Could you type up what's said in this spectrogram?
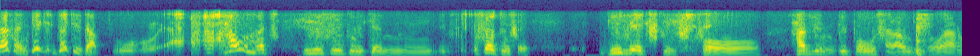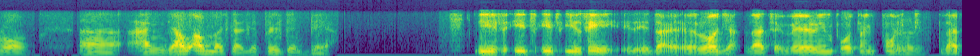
that's fine. Take, it- take it up. How much do you think we can, so to say, give excuse for having people who surround you who are wrong, uh, and how, how much does the president bear? It's, it's, it's, you see, it- uh, Roger, that's a very important point Mm. that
